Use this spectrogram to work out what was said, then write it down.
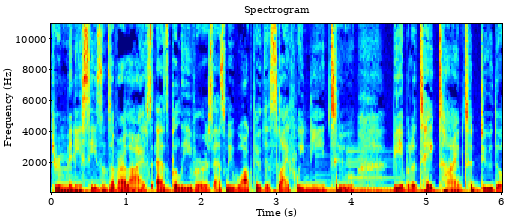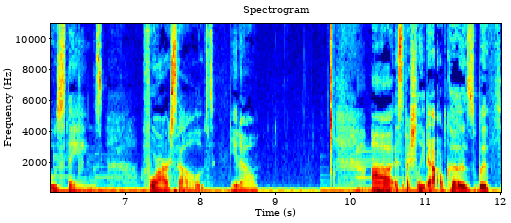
through many seasons of our lives as believers. As we walk through this life, we need to be able to take time to do those things for ourselves, you know? Uh, especially now, because with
